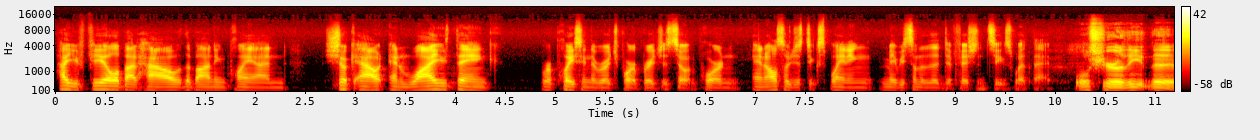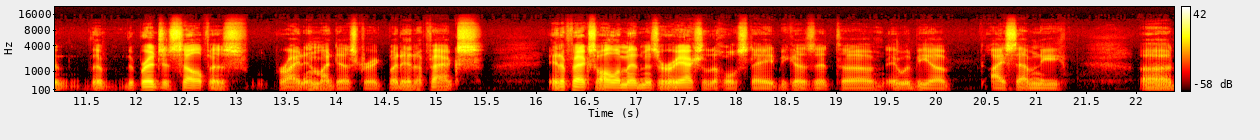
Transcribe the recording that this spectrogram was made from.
how you feel about how the bonding plan shook out and why you think replacing the Rocheport Bridge is so important, and also just explaining maybe some of the deficiencies with that. Well, sure. The the the, the bridge itself is right in my district, but it affects it affects all of Mid Missouri, actually the whole state, because it uh, it would be a I seventy uh,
